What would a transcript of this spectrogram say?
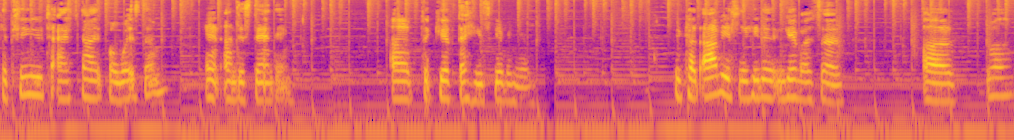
continue to ask God for wisdom and understanding of the gift that He's given you. Because obviously, He didn't give us a, a well,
